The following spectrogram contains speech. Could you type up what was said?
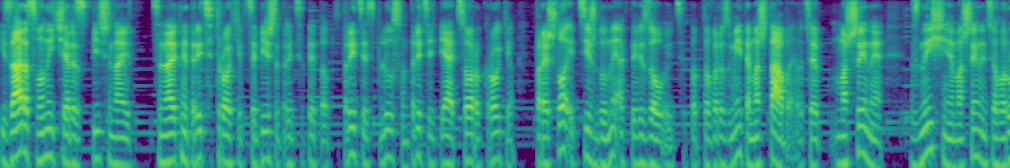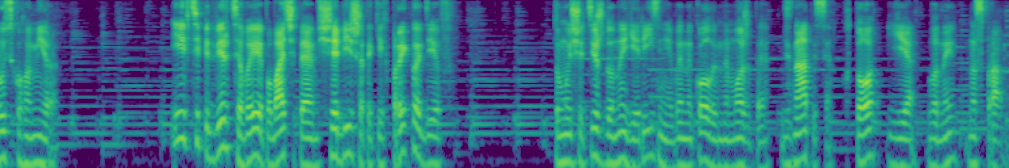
і зараз вони через більше навіть це навіть не 30 років, це більше 30, тобто 30 з плюсом, 35-40 років перейшло, і ці ждуни активізовуються. Тобто, ви розумієте, масштаби оцієї машини, знищення машини цього руського міра. І в цій підвірці ви побачите ще більше таких прикладів, тому що ці ждуни є різні, ви ніколи не можете дізнатися, хто є вони насправді,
